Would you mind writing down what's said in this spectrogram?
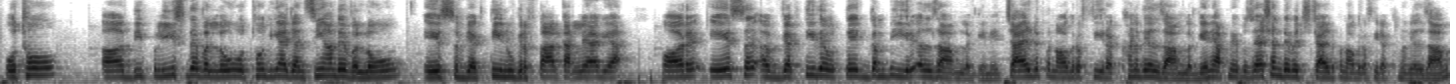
ਉਥੋਂ ਦੀ ਪੁਲਿਸ ਦੇ ਵੱਲੋਂ, ਉਥੋਂ ਦੀਆਂ ਏਜੰਸੀਆਂ ਦੇ ਵੱਲੋਂ ਇਸ ਵਿਅਕਤੀ ਨੂੰ ਗ੍ਰਿਫਤਾਰ ਕਰ ਲਿਆ ਗਿਆ। ਔਰ ਇਸ ਵਿਅਕਤੀ ਦੇ ਉੱਤੇ ਗੰਭੀਰ ਇਲਜ਼ਾਮ ਲੱਗੇ ਨੇ। ਚਾਈਲਡ ਪੋਰਨੋਗ੍ਰਾਫੀ ਰੱਖਣ ਦੇ ਇਲਜ਼ਾਮ ਲੱਗੇ ਨੇ। ਆਪਣੇ ਪੋਜੈਸ਼ਨ ਦੇ ਵਿੱਚ ਚਾਈਲਡ ਪੋਰਨੋਗ੍ਰਾਫੀ ਰੱਖਣ ਦੇ ਇਲਜ਼ਾਮ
